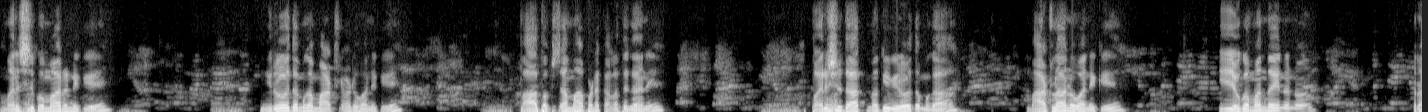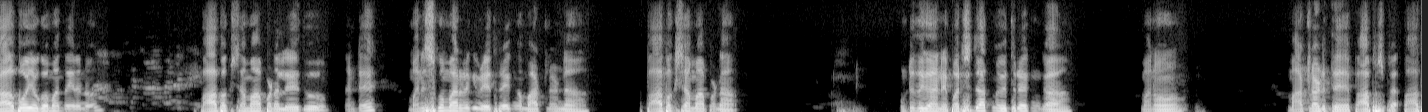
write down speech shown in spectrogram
మనిషి కుమారునికి విరోధంగా మాట్లాడేవానికి పాప క్షమాపణ కలదు కానీ పరిశుధాత్మకి విరోధముగా మాట్లాడవానికి ఈ యుగమందైనను రాబో యుగమందైనను పాప క్షమాపణ లేదు. అంటే మనిషి కుమారునికి వ్యతిరేకంగా మాట్లాడిన పాప క్షమాపణ ఉంటుంది కానీ పరిశుద్ధాత్మ వ్యతిరేకంగా మనం మాట్లాడితే పాప పాప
